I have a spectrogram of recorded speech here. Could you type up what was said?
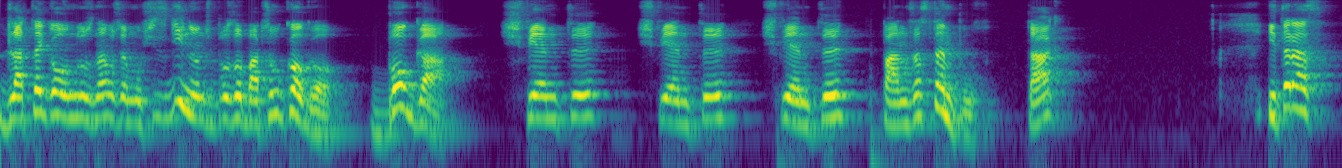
dlatego on uznał, że musi zginąć, bo zobaczył kogo? Boga. Święty, święty, święty, pan zastępów. Tak? I teraz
